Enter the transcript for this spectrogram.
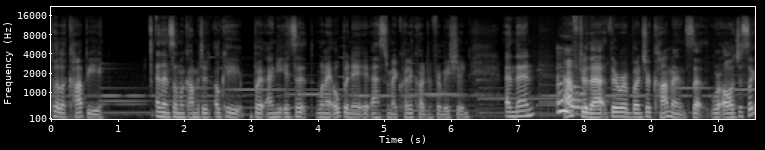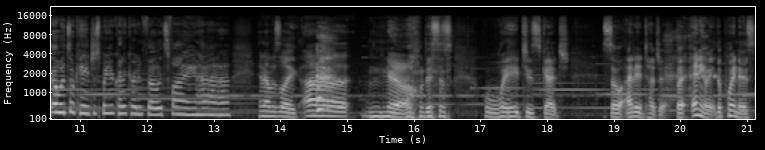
put a copy, and then someone commented, okay, but I need. It said when I open it, it asks for my credit card information, and then oh. after that, there were a bunch of comments that were all just like, oh, it's okay, just put your credit card info, it's fine, and I was like, uh, no, this is way too sketch. So I didn't touch it. But anyway, the point is,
